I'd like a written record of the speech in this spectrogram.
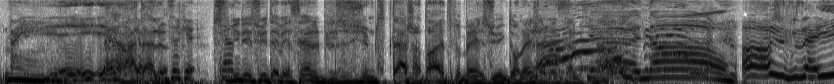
Ben, Ben non, attends, là. Que Tu quand- finis d'essuyer ta vaisselle, puis si j'ai une petite tache à terre, tu peux bien essuyer avec ton linge à vaisselle. Euh, non! oh, je vous haïs.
